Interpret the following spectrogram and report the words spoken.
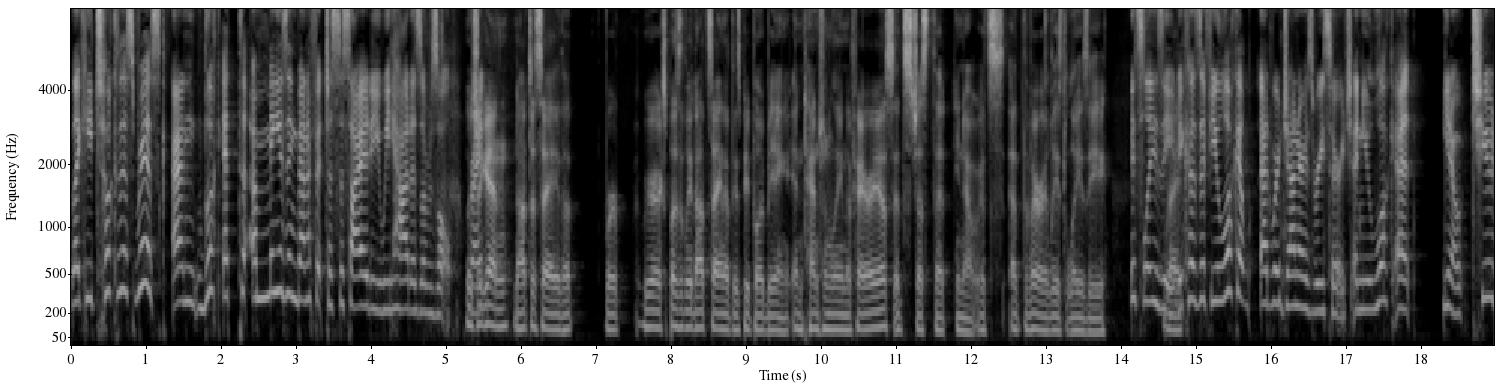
Like he took this risk and look at the amazing benefit to society we had as a result. Which right? again, not to say that we're we're explicitly not saying that these people are being intentionally nefarious. It's just that you know it's at the very least lazy. It's lazy Right. because if you look at Edward Jenner's research and you look at you know two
